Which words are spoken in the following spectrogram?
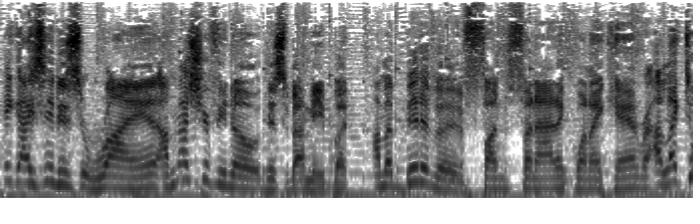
Hey guys, it is Ryan. I'm not sure if you know this about me, but I'm a bit of a fun fanatic when I can. I like to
